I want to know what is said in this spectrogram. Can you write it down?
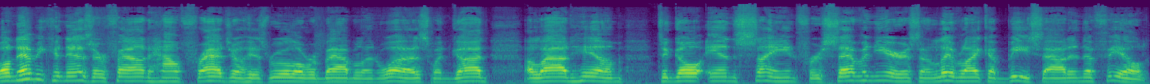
Well, Nebuchadnezzar found how fragile his rule over Babylon was when God allowed him to go insane for seven years and live like a beast out in the field.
